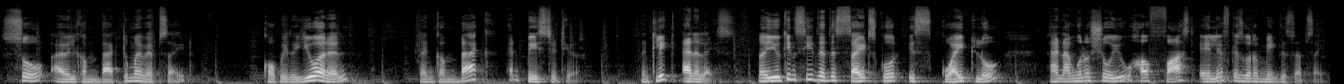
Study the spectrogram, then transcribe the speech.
So I will come back to my website, copy the URL, then come back and paste it here. Then click Analyze. Now you can see that the site score is quite low and I'm going to show you how fast Airlift is going to make this website.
